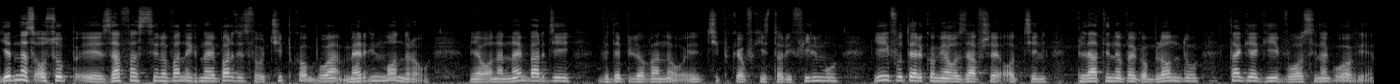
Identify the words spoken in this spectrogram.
Jedna z osób y, zafascynowanych najbardziej swoją cipką była Marilyn Monroe. Miała ona najbardziej wydepilowaną y, cipkę w historii filmu. Jej futerko miało zawsze odcień platynowego blondu, tak jak jej włosy na głowie.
